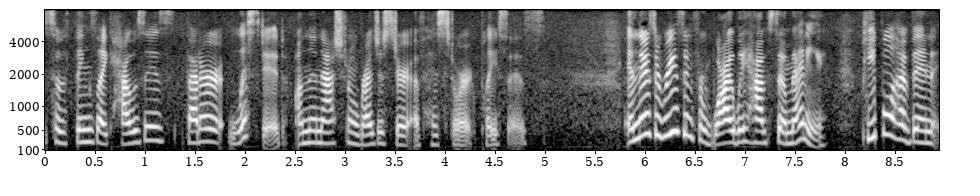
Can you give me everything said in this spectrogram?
so things like houses that are listed on the National Register of Historic Places. And there's a reason for why we have so many. People have been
